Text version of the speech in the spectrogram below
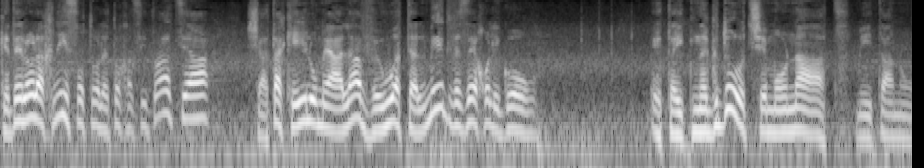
כדי לא להכניס אותו לתוך הסיטואציה שאתה כאילו מעליו והוא התלמיד, וזה יכול לגרור את ההתנגדות שמונעת מאיתנו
